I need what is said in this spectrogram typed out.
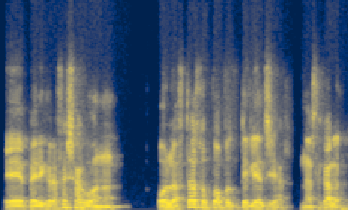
ε, περιγραφές αγώνων. Όλα αυτά στο pop.gr. Να είστε καλά.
